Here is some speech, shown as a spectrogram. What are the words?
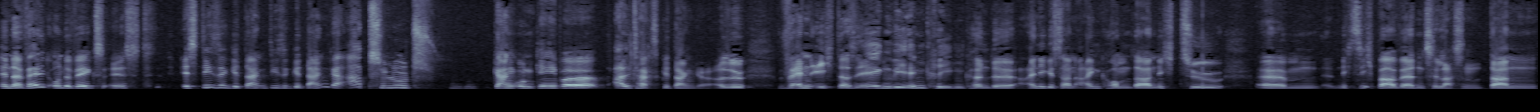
in der Welt unterwegs ist, ist diese, Gedank diese Gedanke absolut gang und gäbe Alltagsgedanke. Also wenn ich das irgendwie hinkriegen könnte, einiges an Einkommen da nicht, zu, ähm, nicht sichtbar werden zu lassen, dann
